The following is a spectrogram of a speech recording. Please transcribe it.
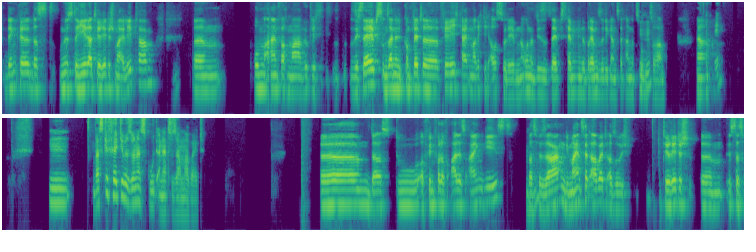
denke, das müsste jeder theoretisch mal erlebt haben, ähm, um einfach mal wirklich sich selbst und seine komplette Fähigkeiten mal richtig auszuleben, ne? ohne diese selbsthemmende Bremse die ganze Zeit angezogen mhm. zu haben. Ja. Okay. Hm, was gefällt dir besonders gut an der Zusammenarbeit? ähm, dass du auf jeden Fall auf alles eingehst, was mhm. wir sagen. Die Mindset-Arbeit, also ich theoretisch ähm, ist das,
